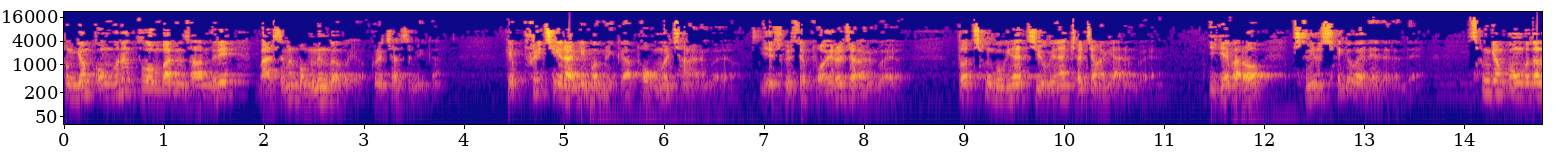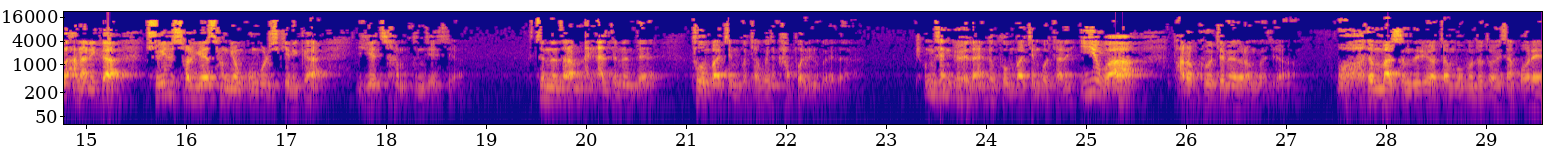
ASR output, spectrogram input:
성경 공부는 구원받는 사람들이 말씀을 먹는 거고요. 그렇지 않습니까? 프리칭이라는 게 뭡니까? 복음을 전하는 거예요. 예수 그리스도의 보혈을 전하는 거예요. 또 천국이냐 지옥이냐 결정하게 하는 거예요. 이게 바로 주일 설교가 돼야 되는데 성경 공부들 안 하니까 주일 설교에 성경 공부를 시키니까 이게 참 문제죠. 듣는 사람 맨날 듣는데 구원받지 못하고 그냥 가버리는 거예요. 평생 교회 다니도 구원받지 못하는 이유가 바로 그것 때문에 그런 거죠. 모든 말씀들이 어떤 부분도 더 이상 오래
